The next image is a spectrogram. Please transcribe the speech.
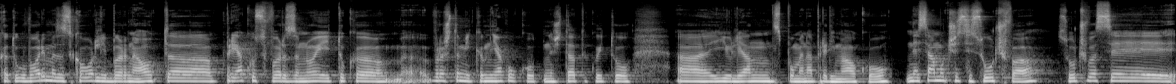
Като говорим за скорли бърнаут, пряко свързано е и тук връщам и към няколко от нещата, които а, Юлиан спомена преди малко. Не само, че се случва, случва се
